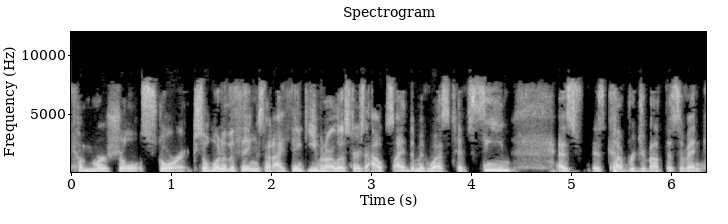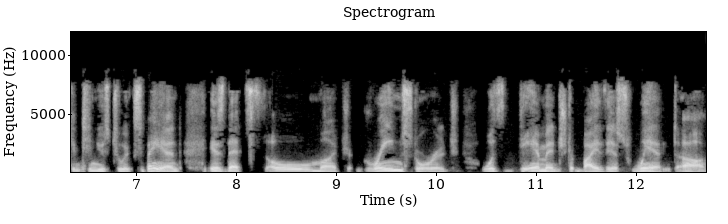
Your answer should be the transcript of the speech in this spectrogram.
commercial storage. So one of the things that I think even our listeners outside the Midwest have seen as, as coverage about this event continues to expand is that so much grain storage was damaged by this wind. Uh,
